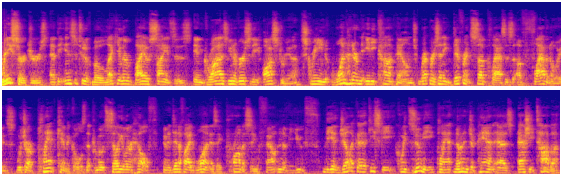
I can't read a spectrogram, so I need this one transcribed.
Researchers at the Institute of Molecular Biosciences in Graz University, Austria, screened 180 compounds representing different subclasses of flavonoids, which are plant chemicals that promote cellular health, and identified one as a promising fountain of youth. The Angelica keiskei koizumi plant, known in Japan as ashitaba,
